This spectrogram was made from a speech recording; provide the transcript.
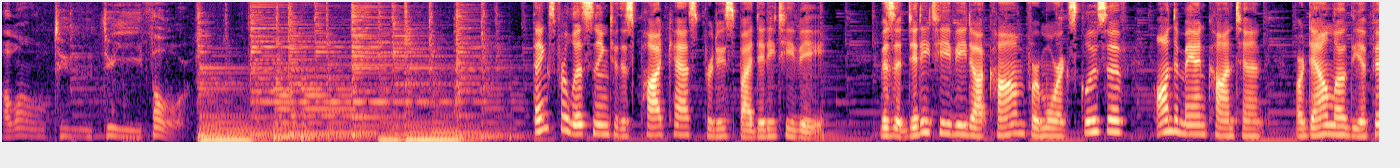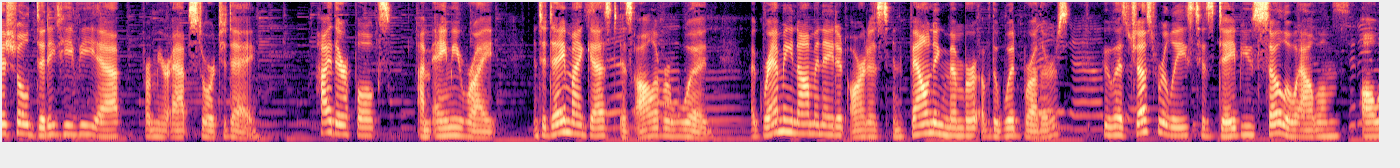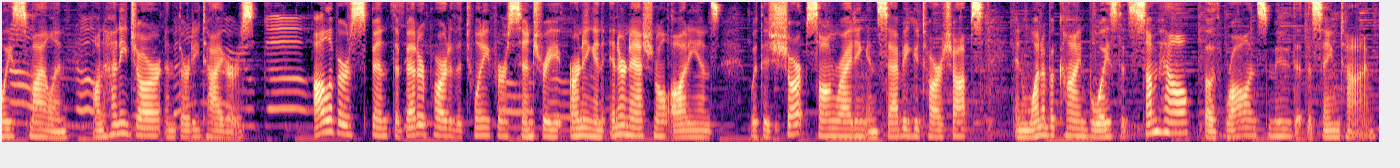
A one, two, three, four. Thanks for listening to this podcast produced by Ditty TV. Visit DittyTV.com for more exclusive, on demand content or download the official Ditty TV app from your App Store today. Hi there, folks. I'm Amy Wright, and today my guest is Oliver Wood, a Grammy nominated artist and founding member of the Wood Brothers, who has just released his debut solo album, Always Smilin', on Honey Jar and 30 Tigers. Oliver's spent the better part of the 21st century earning an international audience with his sharp songwriting and savvy guitar chops and one of a kind voice that's somehow both raw and smooth at the same time.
